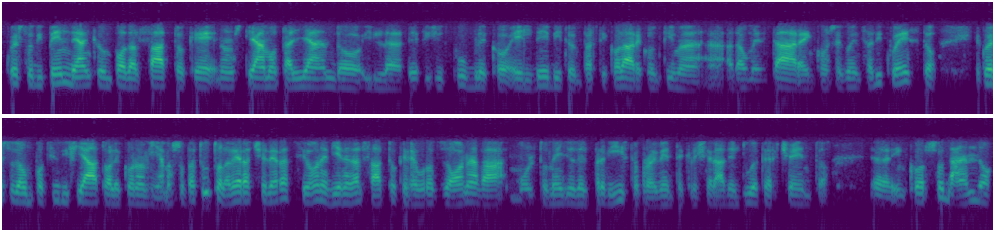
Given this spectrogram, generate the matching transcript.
questo dipende anche un po' dal fatto che non stiamo tagliando il deficit pubblico e il debito in particolare continua ad aumentare in conseguenza di questo e questo dà un po' più di fiato all'economia, ma soprattutto la vera accelerazione viene dal fatto che l'Eurozona va molto meglio del previsto, probabilmente crescerà del 2% eh, in corso d'anno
